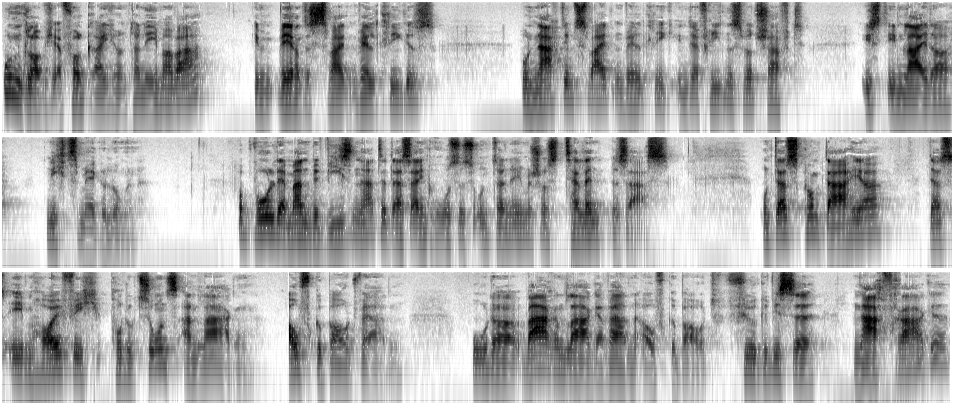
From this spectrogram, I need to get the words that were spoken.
unglaublich erfolgreicher Unternehmer war während des Zweiten Weltkrieges und nach dem Zweiten Weltkrieg in der Friedenswirtschaft ist ihm leider nichts mehr gelungen. Obwohl der Mann bewiesen hatte, dass er ein großes unternehmerisches Talent besaß. Und das kommt daher, dass eben häufig Produktionsanlagen aufgebaut werden oder Warenlager werden aufgebaut für gewisse Nachfrage,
